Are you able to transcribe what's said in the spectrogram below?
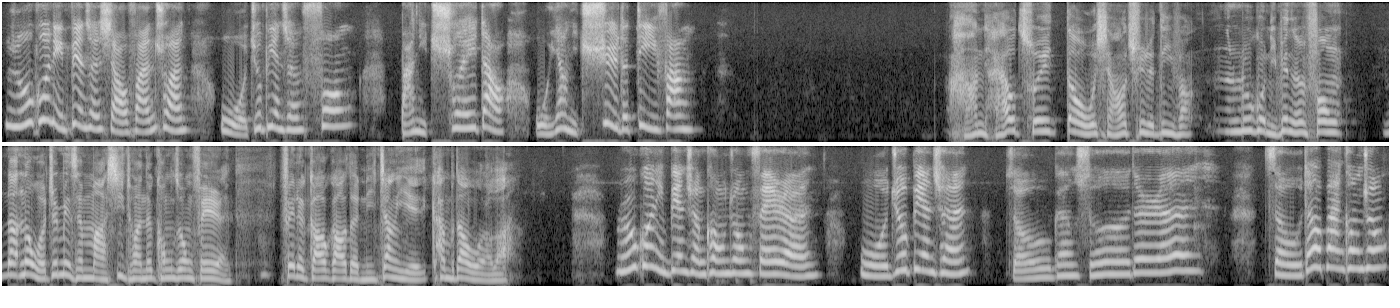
如果你变成小帆船，我就变成风，把你吹到我要你去的地方。啊，你还要吹到我想要去的地方？如果你变成风。那那我就变成马戏团的空中飞人，飞得高高的，你这样也看不到我了吧？如果你变成空中飞人，我就变成走钢索的人，走到半空中，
